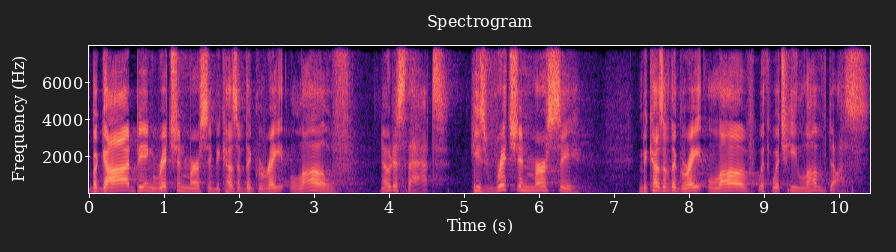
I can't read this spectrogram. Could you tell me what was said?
But God, being rich in mercy because of the great love, notice that, He's rich in mercy because of the great love with which He loved us.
